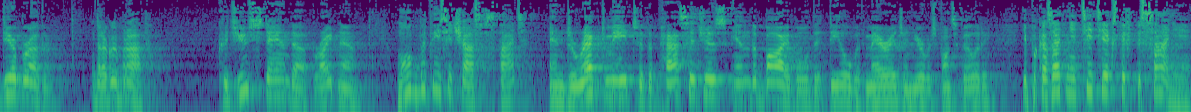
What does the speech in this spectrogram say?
Dear brother, Дорогой брат, could you stand up right now мог бы ты сейчас встать and direct me to the passages in the Bible that deal with marriage and your responsibility? И показать мне те тексты в Писании,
